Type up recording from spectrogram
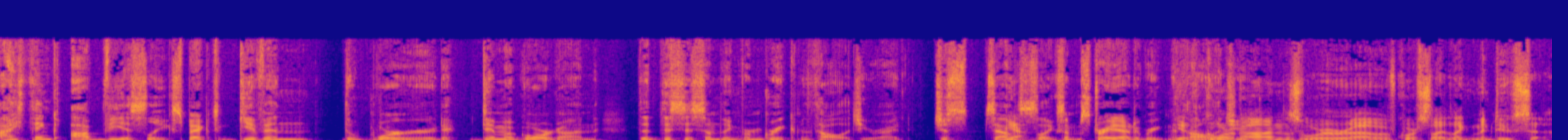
I think, obviously expect, given the word Demogorgon, that this is something from Greek mythology, right? Just sounds Yeah. like something straight out of Greek mythology. Yeah, the. Gorgons were, uh, of course, like, like Medusa.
